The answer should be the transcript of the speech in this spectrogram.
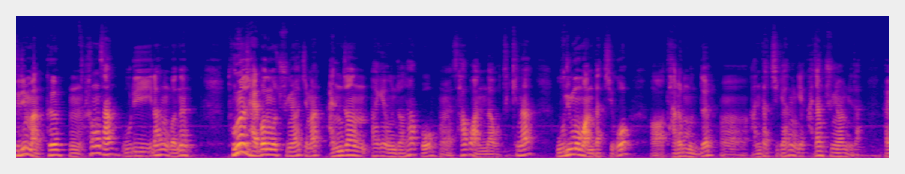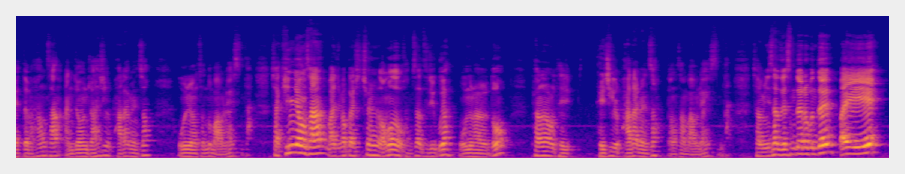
드린 만큼 음, 항상 우리 일하는 거는 돈을 잘 버는 건 중요하지만 안전하게 운전하고 예, 사고 안 나고 특히나 우리 몸 안 다치고 어, 다른 분들 어, 안 다치게 하는 게 가장 중요합니다. 때문에 항상 안전운전 하시길 바라면서 오늘 영상도 마무리하겠습니다. 자, 긴 영상 마지막까지 시청해주셔서 너무너무 감사드리고요. 오늘 하루도 편안하로 되, 되시길 바라면서 영상 마무리하겠습니다. 자, 그럼 인사드리겠습니다, 여러분들. 빠이!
